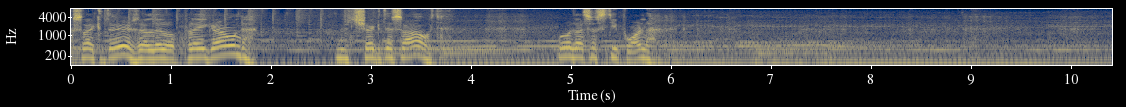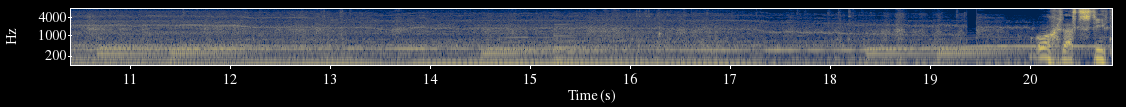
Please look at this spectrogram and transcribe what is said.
looks like there's a little playground. Let's check this out. Oh, that's a steep one. Oh, that's steep.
